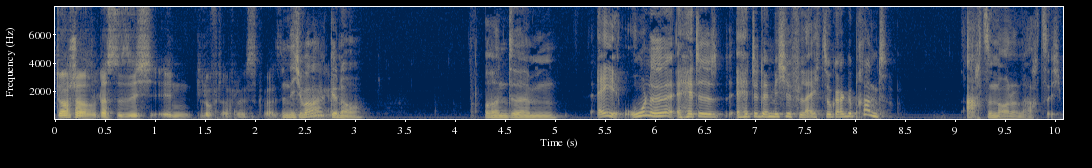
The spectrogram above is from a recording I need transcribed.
Doch, doch, dass du sich in Luft auflöst quasi. Nicht wahr? Ja. Genau. Und ähm, ey, ohne hätte, hätte der Michel vielleicht sogar gebrannt. 1889.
